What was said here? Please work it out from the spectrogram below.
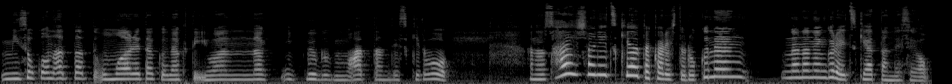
見損なったって思われたくなくて言わない部分もあったんですけど、あの、最初に付き合った彼氏と6年、7年ぐらい付き合ったんですよ。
